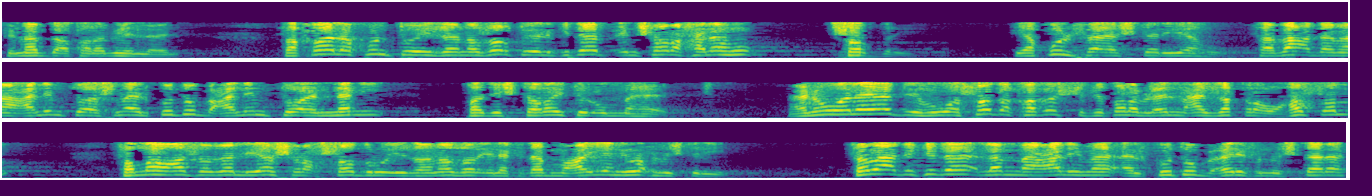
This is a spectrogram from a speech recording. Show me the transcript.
في مبدأ طلبه العلم. فقال كنت إذا نظرت إلى الكتاب انشرح له صدري. يقول فأشتريه. فبعدما علمت أسماء الكتب علمت أنني قد اشتريت الأمهات. يعني هو لا يدري هو صدق بس في طلب العلم عايز يقرأ وحصل. فالله عز وجل يشرح صدره إذا نظر إلى كتاب معين يروح مشتريه. فبعد كده لما علم الكتب عرف أنه اشترى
